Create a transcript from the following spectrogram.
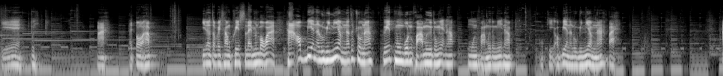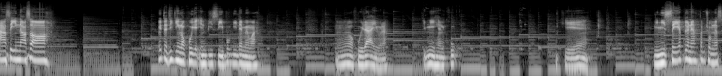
เย้อุ้ยมาไปต่อครับนี่เราจะไปทำเควสอะไรมันบอกว่าหาออบเบียนอลูมิเนียมนะท่านผู้ชมนะเควสมุมบนขวามือตรงเนี้ยนะครับ มุมบนขวามือตรงนี้นะครับ โอเคออบเบียนอลูมิเนียมนะไปอาซีนดาซอเฮ้ยแต่ที่จริงเราคุยกับ NPC พวกนี้ได้ไหมวะเออคุยได้อยู่นะจิมมี่แฮนคุกโอเคมีมีเซฟด้วยนะท่านผู้ชมนะเซ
